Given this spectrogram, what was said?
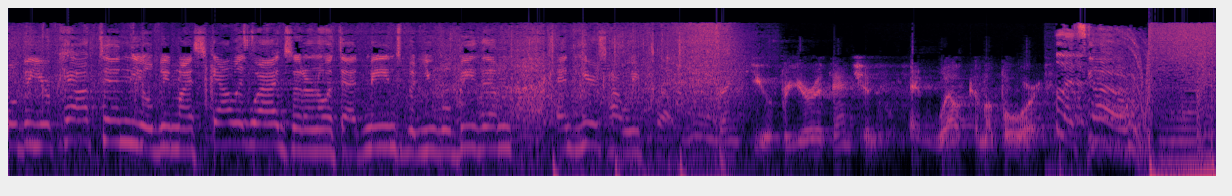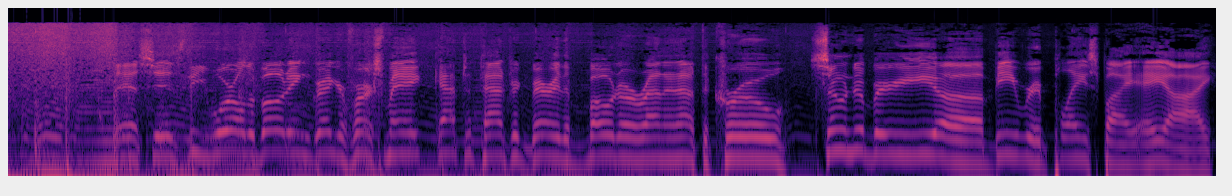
Will be your captain. You'll be my scallywags. I don't know what that means, but you will be them. And here's how we play. Thank you for your attention and welcome aboard. Let's go. This is the world of boating. Gregor first mate, Captain Patrick Barry, the boater, rounding out the crew. Soon to be uh, be replaced by AI,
